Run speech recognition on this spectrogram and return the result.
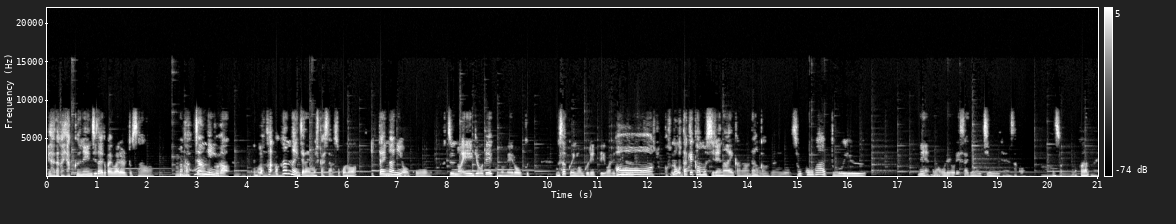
いや、だから100年時代とか言われるとさ、なんか本人が、わか、うんわかんないんじゃない？もしかしたら、そこの、一体何をこう、普通の営業でこのメールを送っ、無作為に送れって言われてる。のだけかもしれないから、なんか、そこがどういう、ね、ほら、オレオレ詐欺の一味みたいなさ、こう、そうわかんない。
